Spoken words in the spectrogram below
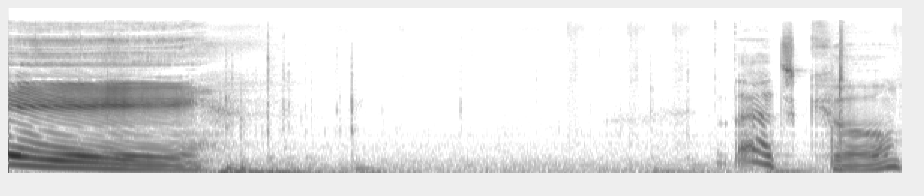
Hey. That's cool.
